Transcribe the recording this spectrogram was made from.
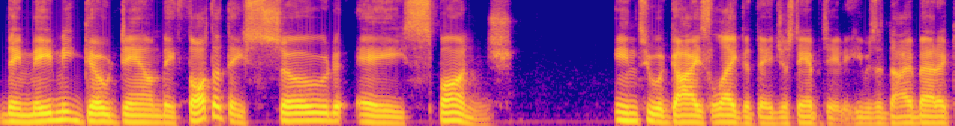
they made me go down. They thought that they sewed a sponge into a guy's leg that they just amputated. He was a diabetic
